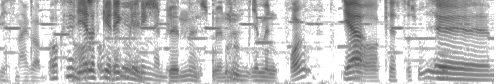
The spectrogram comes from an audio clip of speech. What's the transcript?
vi har snakket om. Okay. Fordi ellers giver det ikke mening, nemlig. Spændende, spændende. Jamen prøv Ja, at kaste os ud i det. Øh,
